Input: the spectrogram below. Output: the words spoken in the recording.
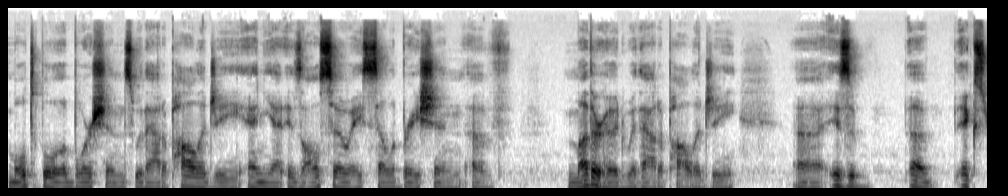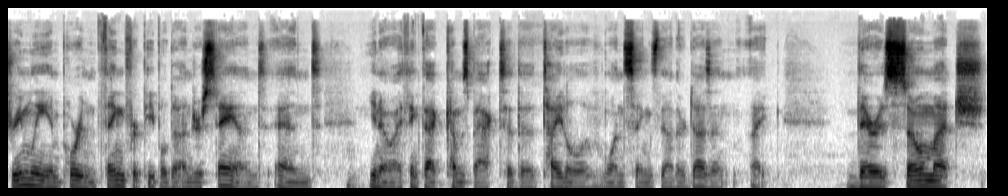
multiple abortions without apology and yet is also a celebration of motherhood without apology uh, is a, a extremely important thing for people to understand. And you know, I think that comes back to the title of one sings, the other doesn't. Like, there is so much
